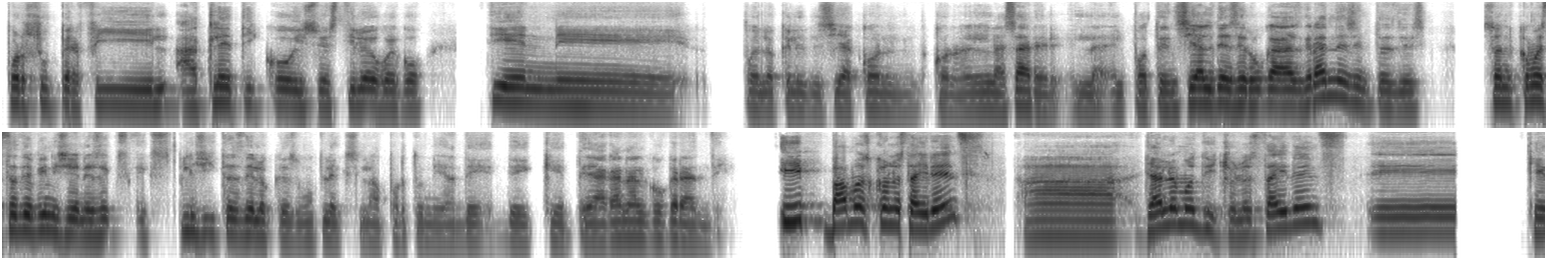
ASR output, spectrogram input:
por su perfil atlético y su estilo de juego tiene, pues lo que les decía con, con el azar, el, el potencial de hacer jugadas grandes, entonces son como estas definiciones explícitas de lo que es un flex, la oportunidad de, de que te hagan algo grande. Y vamos con los Tyrants. Ah, ya lo hemos dicho, los Tyrants eh, que,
